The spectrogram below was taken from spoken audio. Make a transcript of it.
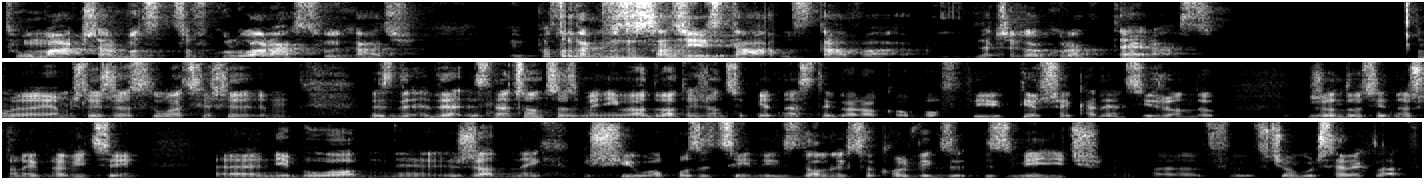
tłumaczy, albo co, co w kuluarach słychać? Po co tak w zasadzie jest ta ustawa? I dlaczego akurat teraz? Ja myślę, że sytuacja się znacząco zmieniła od 2015 roku, bo w pierwszej kadencji rządu, rządu Zjednoczonej Prawicy nie było e, żadnych sił opozycyjnych zdolnych cokolwiek zmienić e, w, w, ciągu czterech lat.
